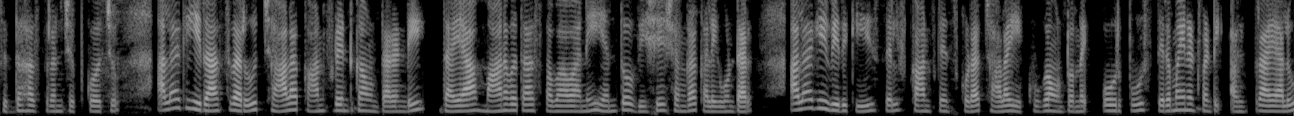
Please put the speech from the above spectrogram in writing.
సిద్ధహస్తులని చెప్పుకోవచ్చు. అలాగే ఈ రాశివారు చాలా కాన్ఫిడెంట్గా ఉంటారండి. దయ మానవతా స్వభావాన్ని ఎంతో విశేషంగా కలిగి ఉంటారు. అలాగే వీరికి సెల్ఫ్ కాన్ఫిడెన్స్ కూడా చాలా ఎక్కువగా ఉంటుంది. ఓర్పు స్థిరమైనటువంటి అభిప్రాయాలు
